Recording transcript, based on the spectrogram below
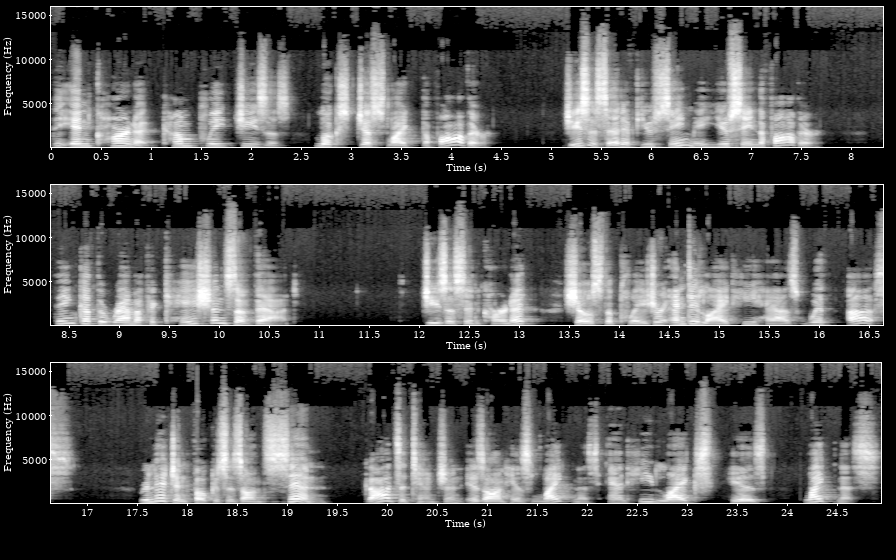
The incarnate, complete Jesus looks just like the Father. Jesus said, If you've seen me, you've seen the Father. Think of the ramifications of that. Jesus incarnate shows the pleasure and delight he has with us. Religion focuses on sin. God's attention is on his likeness, and he likes his likeness.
